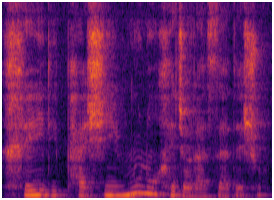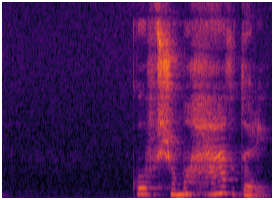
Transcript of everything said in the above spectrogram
خیلی پشیمون و خجالت زده شد. گفت شما حق دارید.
